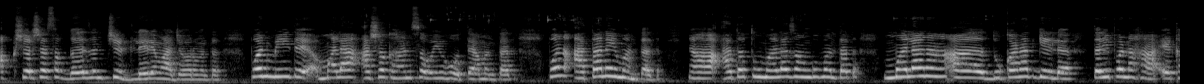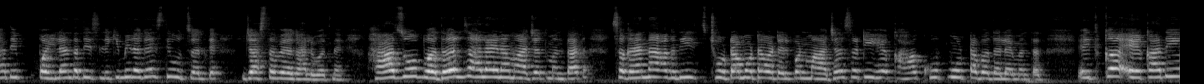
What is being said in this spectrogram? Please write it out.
अक्षरशः सगळेजण चिडलेले माझ्यावर म्हणतात. पण मी ते मला अशा घाण सवयी होत्या म्हणतात. पण आता नाही म्हणतात. आता तुम्हाला सांगू म्हणतात मला ना दुकानात गेलं तरी पण हां, एखादी पहिल्यांदा दिसली की मी लगेच ती उचलते. जास्त वेळ घालवत नाही. हा जो बदल झाला आहे ना माझ्यात म्हणतात, सगळ्यांना अगदी छोटा-मोठा वाटेल, पण माझ्यासाठी हे हा खूप मोठा बदल आहे म्हणतात. इतकं एखादी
